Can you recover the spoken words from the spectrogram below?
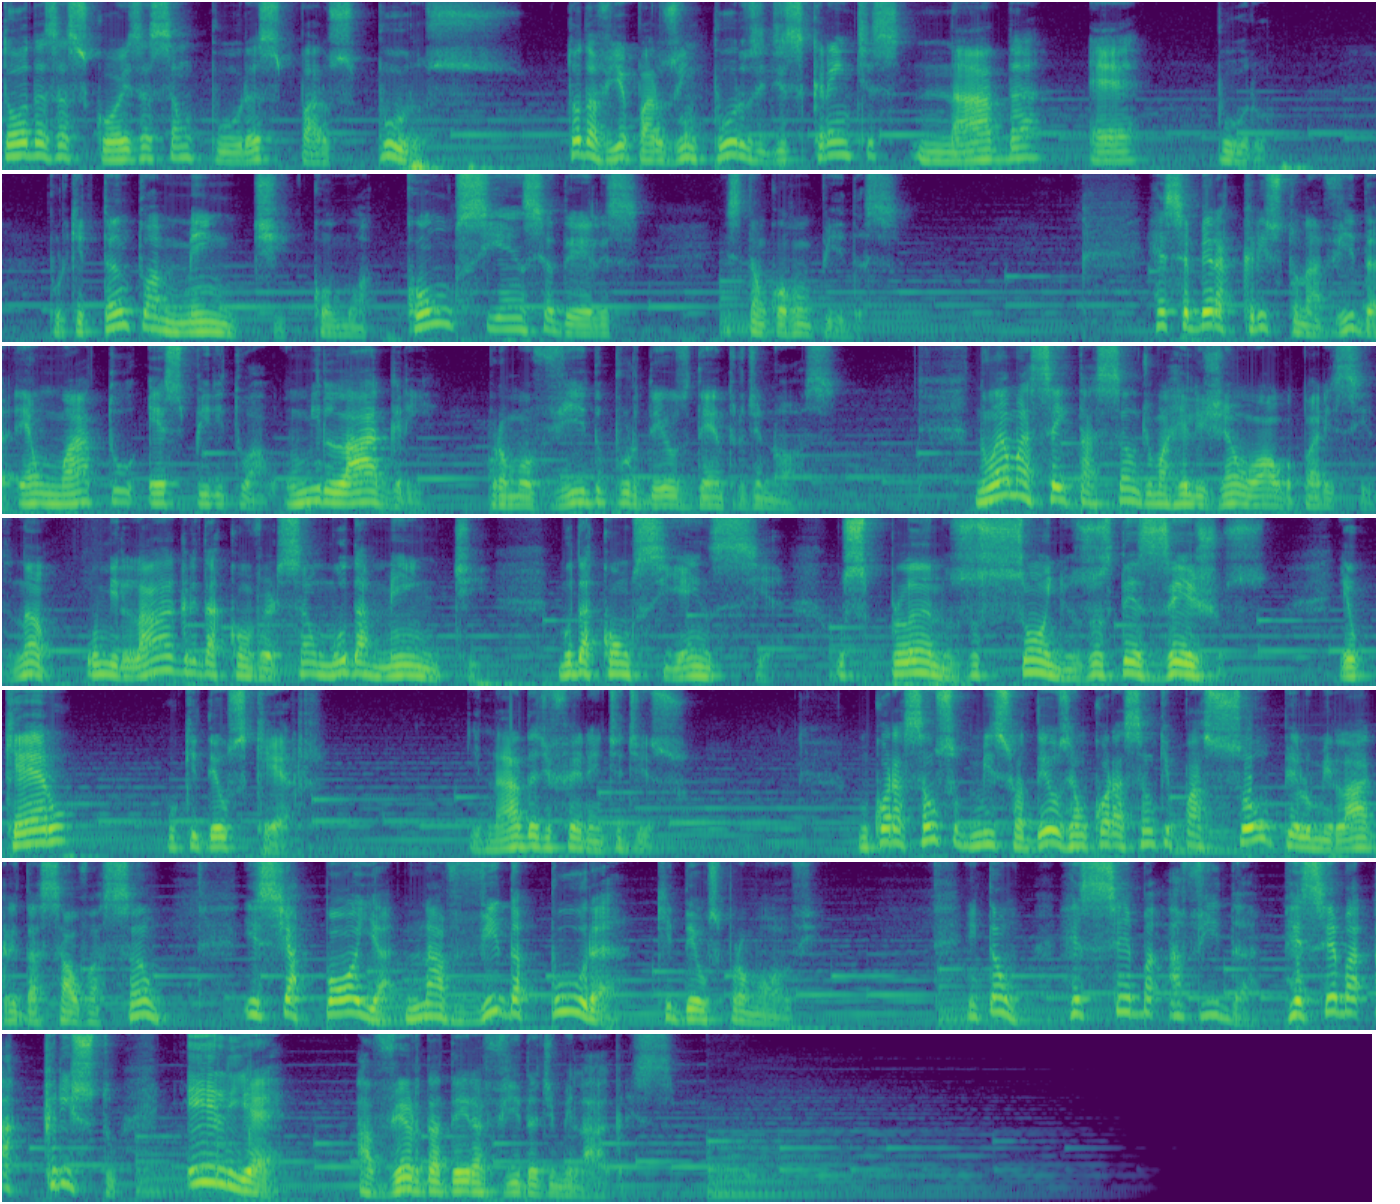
todas as coisas são puras para os puros. Todavia, para os impuros e descrentes, nada é puro. Porque tanto a mente como a consciência deles estão corrompidas. Receber a Cristo na vida é um ato espiritual, um milagre promovido por Deus dentro de nós. Não é uma aceitação de uma religião ou algo parecido. Não. O milagre da conversão muda a mente, muda a consciência, os planos, os sonhos, os desejos. Eu quero o que Deus quer. E nada diferente disso. Um coração submisso a Deus é um coração que passou pelo milagre da salvação e se apoia na vida pura que Deus promove. Então, receba a vida, receba a Cristo. Ele é a verdadeira vida de milagres.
